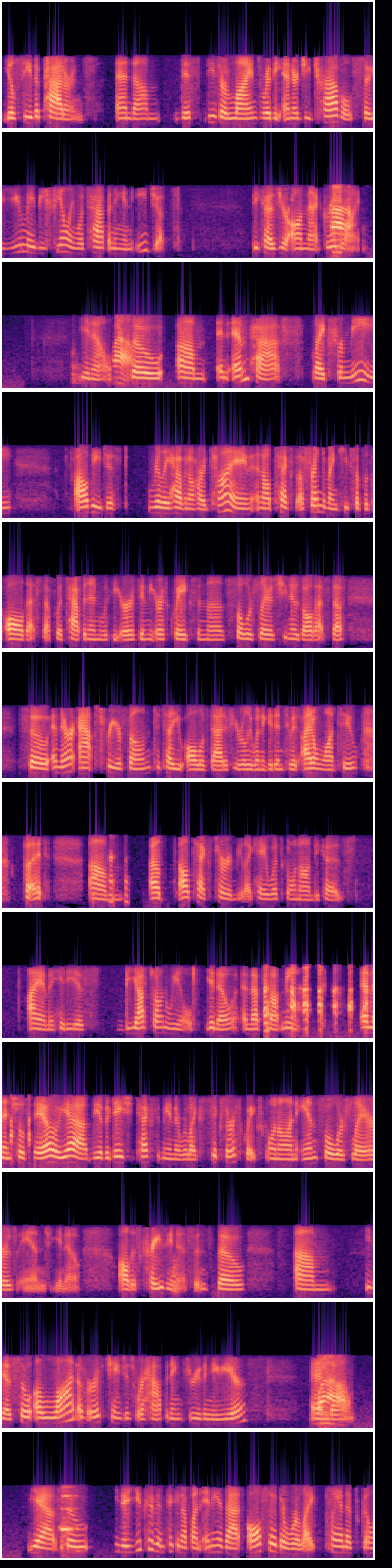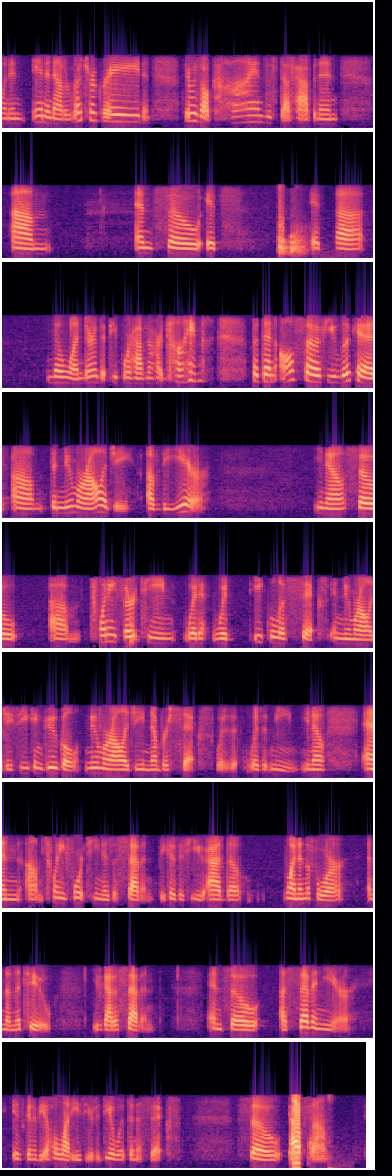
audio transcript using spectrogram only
you'll see the patterns and um, this these are lines where the energy travels so you may be feeling what's happening in egypt because you're on that grid Wow. line you know Wow. so um an empath like for me i'll be just really having a hard time and i'll text a friend of mine keeps up with all that stuff what's happening with the earth and the earthquakes and the solar flares. She knows all that stuff. So and there are apps for your phone to tell you all of that if you really want to get into it. I don't want to but um i'll i'll text her and be like hey what's going on? Because i am a hideous biatch on wheels you know and that's not me. And then she'll say, "Oh yeah, the other day she texted me and there were like six earthquakes going on and solar flares and, you know, all this craziness." And so um, you know, so a lot of earth changes were happening through the new year. And Wow. um yeah, so you know, you could have been picking up on any of that. Also, there were like planets going in in and out of retrograde, and there was all kinds of stuff happening. Um, and so it's it's uh, no wonder that people were having a hard time. But then also, if you look at um, the numerology of the year, you know, so um, 2013 would would equal a six in numerology. So you can Google numerology number six. What does it what does it mean? You know, and um, 2014 is a seven because if you add the one and the four and then the two, you've got a seven. And so a seven year is going to be a whole lot easier to deal with than a six. So it's um,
